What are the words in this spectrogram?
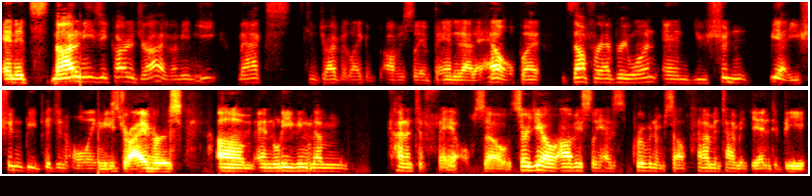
and it's not an easy car to drive. I mean, he Max can drive it like obviously a bandit out of hell, but it's not for everyone, and you shouldn't. Yeah, you shouldn't be pigeonholing these drivers um, and leaving them kind of to fail. So Sergio obviously has proven himself time and time again to be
